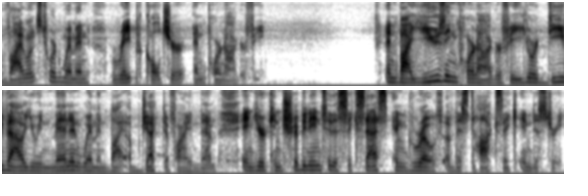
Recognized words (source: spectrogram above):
violence toward women, rape culture, and pornography. And by using pornography, you're devaluing men and women by objectifying them, and you're contributing to the success and growth of this toxic industry.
